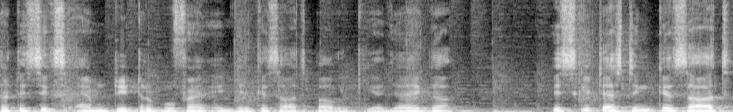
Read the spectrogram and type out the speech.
thirty six M T turbofan engine के साथ पावर किया जाएगा। इसकी टेस्टिंग के साथ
